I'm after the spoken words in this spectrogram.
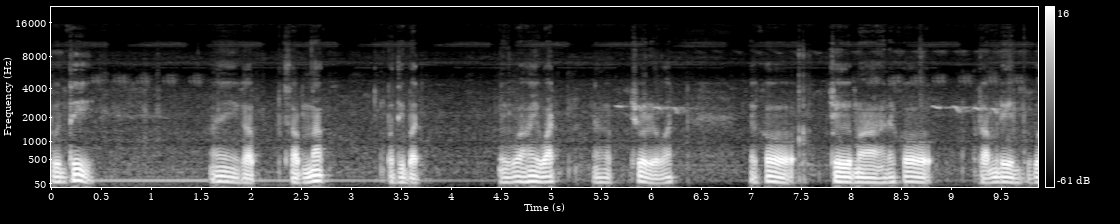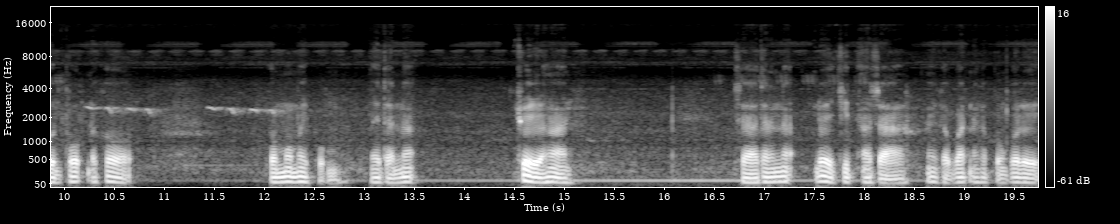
พื้นที่ ให้กับสำนักปฏิบัติ หรือว่าให้วัดนะครับช่วยเหลือวัด แล้วก็เจอมาแล้วก็สามเณรผู้คนพบแล้วก็ก็มอบให้ผมในฐานะ ช่วยเหลืองานสาธารณะด้วยจิตอาสาให้กับวัดนะครับ ผมก็เลย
